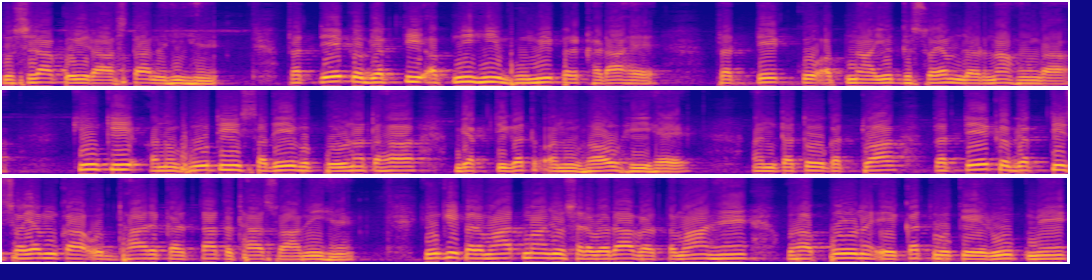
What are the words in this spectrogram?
दूसरा कोई रास्ता नहीं है। प्रत्येक व्यक्ति अपनी ही भूमि पर खड़ा है। प्रत्येक को अपना युद्ध स्वयं लड़ना होगा। क्योंकि अनुभूति सदैव पूर्णतः व्यक्तिगत अनुभव ही है। अंततो गत्वा प्रत्येक व्यक्ति स्वयं का उद्धार करता तथा स्वामी है। क्योंकि परमात्मा जो सर्वदा वर्तमान है, वह पूर्ण एकत्व के रूप में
